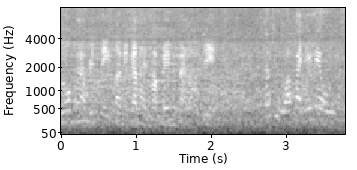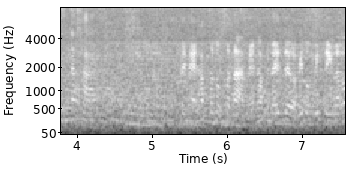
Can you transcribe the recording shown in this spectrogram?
ร่วมงานพิติ๊กตอนนี้การถ่ายทำไปถึงไหนแล้วครับพี่ก็ถือว่าไปได้เร็วขึ้นนะคะเป็นไง ครับสนุกสนานไหมครับได้เจอพี่ตรงพิติ๊กแล้วก็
